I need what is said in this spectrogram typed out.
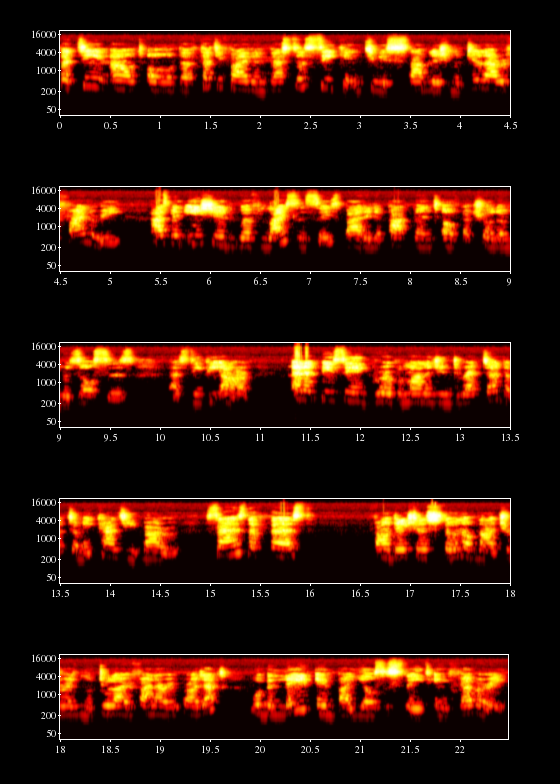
13 out of the 35 investors seeking to establish Modular Refinery has been issued with licenses by the Department of Petroleum Resources, as DPR. NNPC Group Managing Director Dr. Maikanti Baru says the first foundation stone of Nigeria's Modular Refinery project will be laid in Bayelsa State in February.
